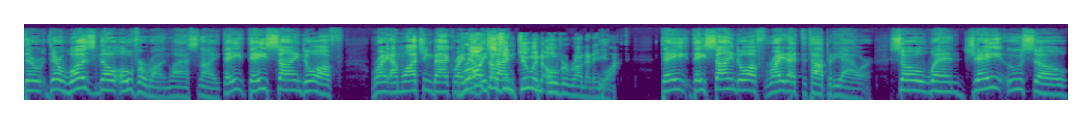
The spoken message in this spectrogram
there there was no overrun last night. They they signed off Right, I'm watching back right Raw now. They doesn't signed, do an overrun anymore. they they signed off right at the top of the hour. So when Jey Uso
